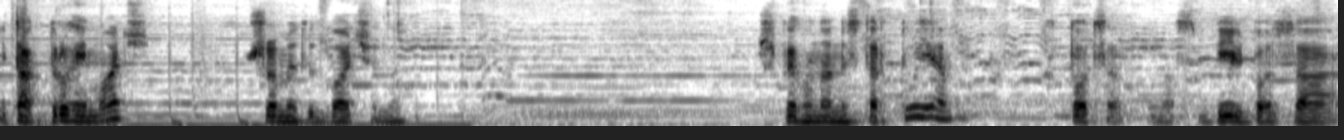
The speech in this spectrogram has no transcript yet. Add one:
І так, другий матч. Що ми тут бачимо? Шпигуна не стартує. Хто це у нас? Більбо за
